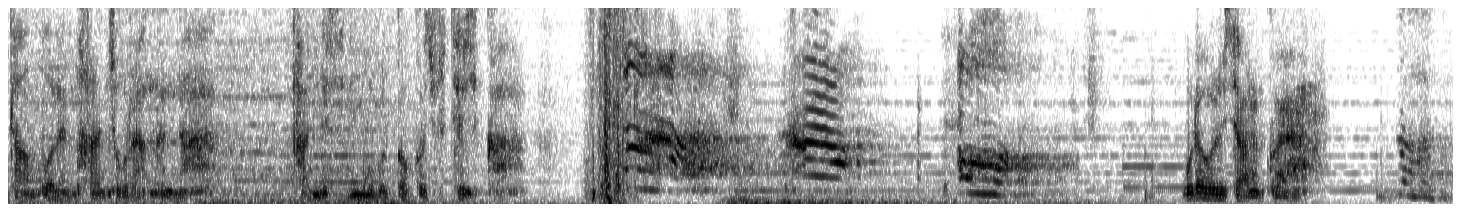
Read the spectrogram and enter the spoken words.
다음번엔 파란 쪽으로 안 끝나. 반드시 네 목을 꺾어줄 테니까. 어! 오래 걸리지 않을 거야. 아,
